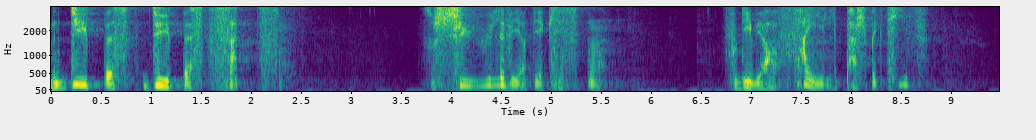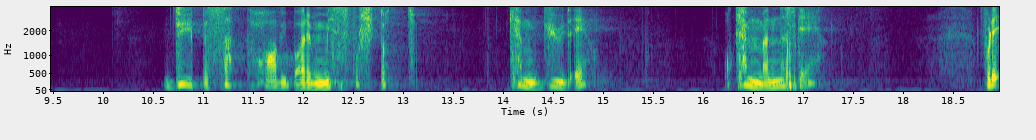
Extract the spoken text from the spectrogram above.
Men dypest, dypest sett så skjuler vi at vi er kristne fordi vi har feil perspektiv. Dypest sett har vi bare misforstått hvem Gud er, og hvem mennesket er. For det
